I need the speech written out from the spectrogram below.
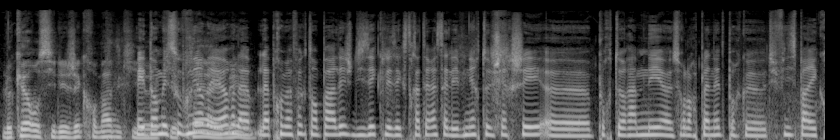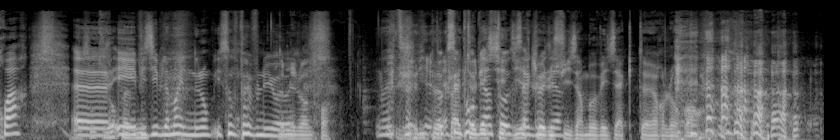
le cœur aussi léger que Roman qui. Mais euh, dans mes qui souvenirs d'ailleurs, aimer. la, la première fois que t'en parlais, je disais que les extraterrestres allaient venir te chercher euh, pour te ramener sur leur planète pour que tu finisses par y croire. Euh, et venus. visiblement, ils ne ils sont pas venus. ouais. 2023. Je ne peux pas te laisser dire que, je suis un mauvais acteur, Laurent.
